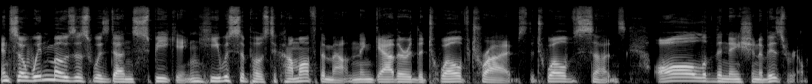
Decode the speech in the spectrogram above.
And so when Moses was done speaking, he was supposed to come off the mountain and gather the 12 tribes, the 12 sons, all of the nation of Israel.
